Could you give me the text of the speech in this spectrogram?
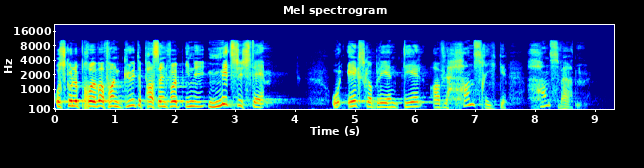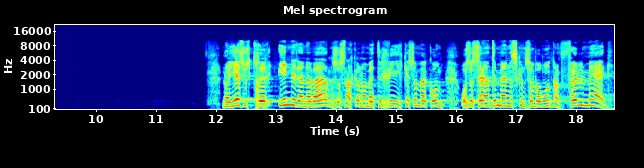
og skulle prøve å få en Gud til å passe inn i mitt system. Og jeg skal bli en del av hans rike, hans verden. Når Jesus trer inn i denne verden, så snakker han om et rike som er kommet. Og så sier han til menneskene som var rundt ham, 'Følg meg.'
